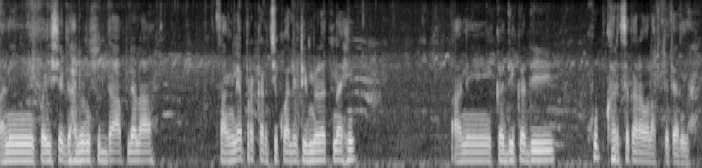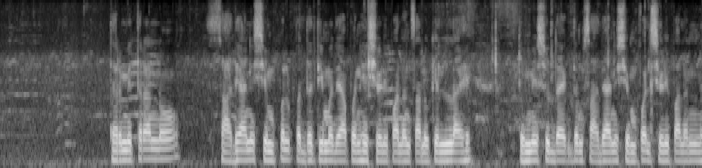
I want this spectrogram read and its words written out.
आणि पैसे घालूनसुद्धा आपल्याला चांगल्या प्रकारची क्वालिटी मिळत नाही आणि कधीकधी खूप खर्च करावा लागतो त्यांना. तर मित्रांनो साध्या आणि सिंपल पद्धतीमध्ये आपण हे शेळीपालन चालू केलेलं आहे. तुम्हीसुद्धा एकदम साध्या आणि सिंपल शेळीपालन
